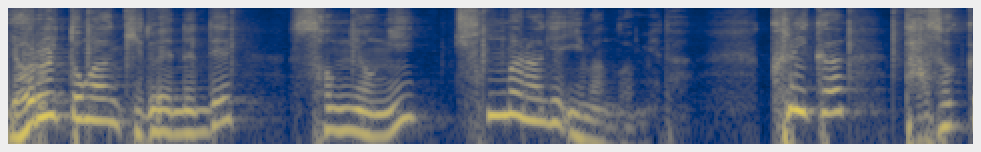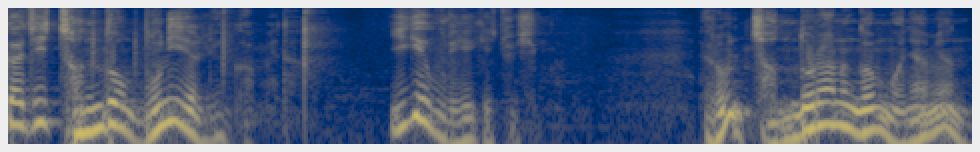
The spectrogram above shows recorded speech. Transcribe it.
열흘 동안 기도했는데 성령이 충만하게 임한 겁니다. 그러니까 다섯 가지 전도 문이 열린 겁니다. 이게 우리에게 주신 겁니다. 여러분, 전도라는 건 뭐냐면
